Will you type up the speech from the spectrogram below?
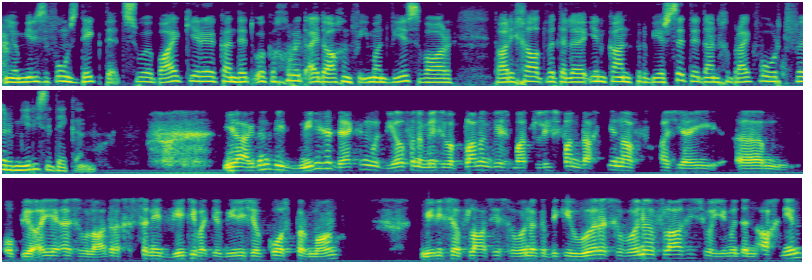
en jou mediese fonds dek dit. So baie kere kan dit ook 'n groot uitdaging vir iemand wees waar daardie geld wat hulle eenkant probeer sit het dan gebruik word vir mediese dekking. Ja, ek dink die mediese dekking moet deel van 'n mens se beplanning wees, maar liefs van dag 1 af as jy ehm um, op jou eie is of later 'n gesin het, weet jy wat jou mediese kos per maand. Mediese inflasie is gewoonlik 'n bietjie hoër as gewone inflasie, so jy moet in ag neem.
